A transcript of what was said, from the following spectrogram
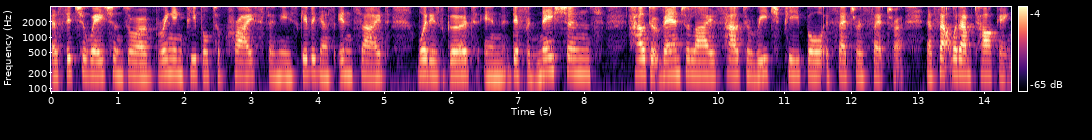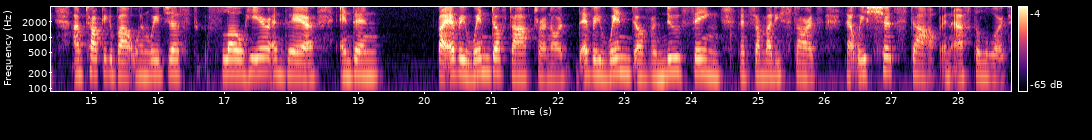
uh, situations or bringing people to Christ, and He's giving us insight what is good in different nations, how to evangelize, how to reach people, etc., etc. That's not what I'm talking. I'm talking about when we just flow here and there, and then by every wind of doctrine or every wind of a new thing that somebody starts, that we should stop and ask the Lord,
